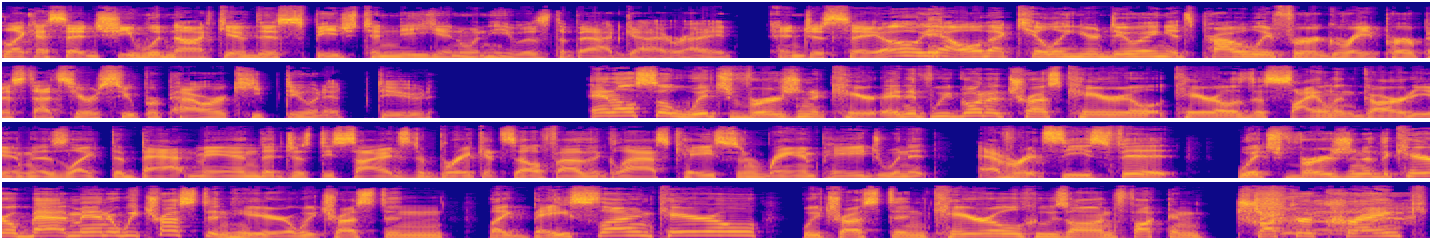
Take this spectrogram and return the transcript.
like I said, she would not give this speech to Negan when he was the bad guy, right? And just say, "Oh yeah, all that killing you're doing, it's probably for a great purpose. That's your superpower. Keep doing it, dude." And also which version of Carol? And if we're going to trust Carol, Carol as the silent guardian, as like the Batman that just decides to break itself out of the glass case and rampage when it ever it sees fit. Which version of the Carol Batman are we trusting here? Are we trusting like baseline Carol? We trusting Carol who's on fucking trucker crank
